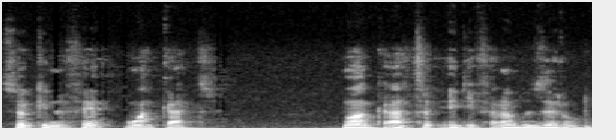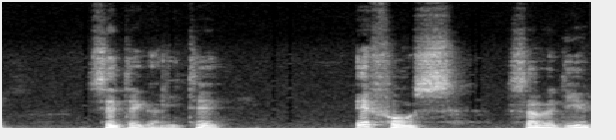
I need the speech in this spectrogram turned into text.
ce qui nous fait moins 4. Moins 4 est différent de 0. Cette égalité est fausse. Ça veut dire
